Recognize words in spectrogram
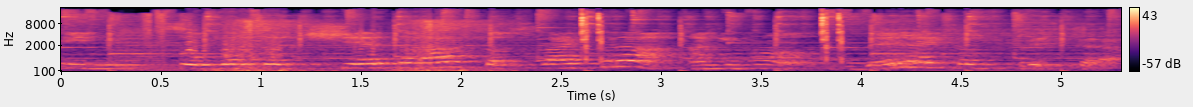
टीव्ही सोबतच शेअर करा सबस्क्राईब करा आणि हा बेल आयकॉन प्रेस करा.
